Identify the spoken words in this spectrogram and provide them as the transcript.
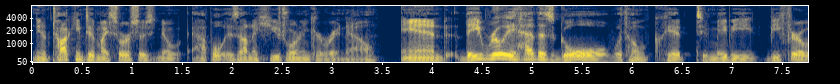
You know, talking to my sources, you know, Apple is on a huge learning curve right now. And they really had this goal with HomeKit to maybe be fair.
